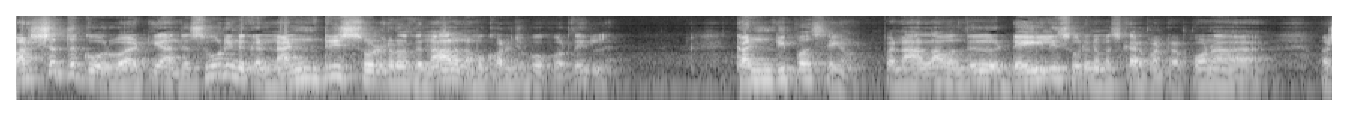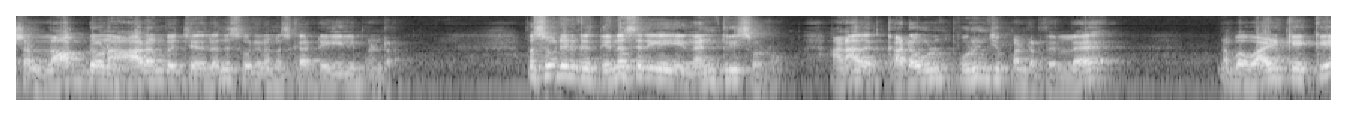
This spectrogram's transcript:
வருஷத்துக்கு ஒரு வாட்டி அந்த சூரியனுக்கு நன்றி சொல்கிறதுனால நம்ம குறைஞ்சி போக போகிறது இல்லை. கண்டிப்பாக செய்யணும். இப்போ நான்லாம் வந்து டெய்லி சூரிய நமஸ்கார் பண்ணுறேன் போன வருஷம் லாக்டவுன் ஆரம்பித்ததுலேருந்து சூரிய நமஸ்கார் டெய்லி பண்ணுறேன் இப்போ சூரியனுக்கு தினசரி நன்றி சொல்கிறோம் ஆனால் அதை கடவுள் புரிஞ்சு பண்ணுறதில்ல நம்ம வாழ்க்கைக்கு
